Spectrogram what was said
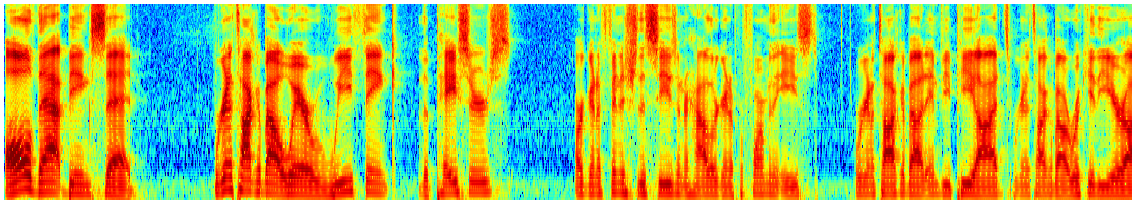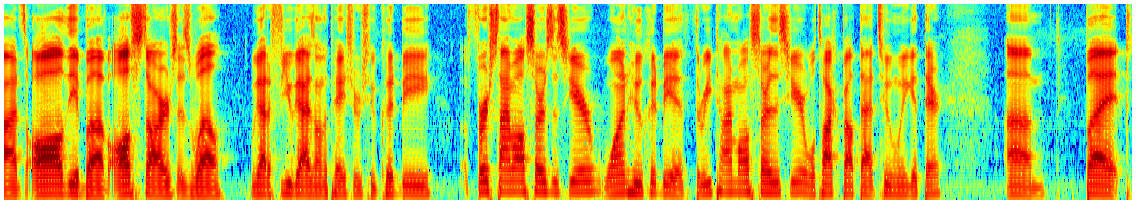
all that being said, we're going to talk about where we think the Pacers are going to finish this season or how they're going to perform in the East. We're going to talk about MVP odds. We're going to talk about Rookie of the Year odds, all the above, all stars as well. We got a few guys on the Pacers who could be first time All Stars this year, one who could be a three time All Star this year. We'll talk about that too when we get there. Um, but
